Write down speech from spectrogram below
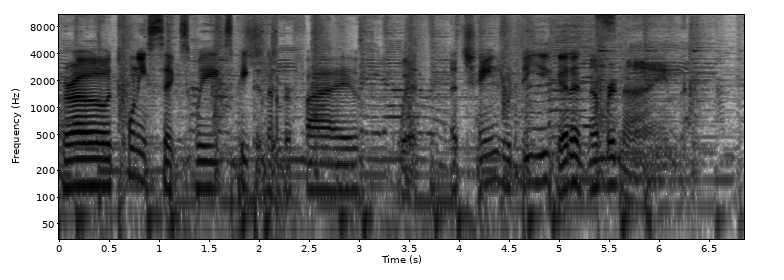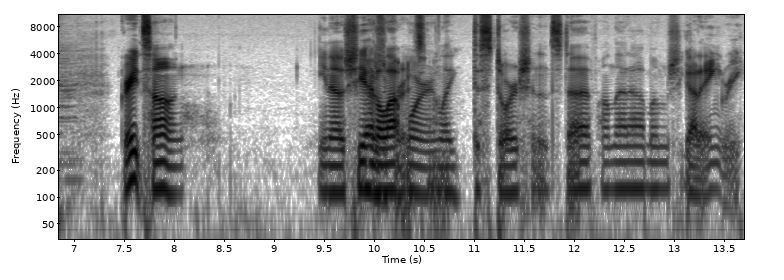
Crow, 26 weeks, peaked at number five with a change would do you good at number nine. Great song. You know, she That had a lot more song. like distortion and stuff on that album. She got angry.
